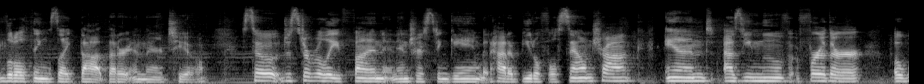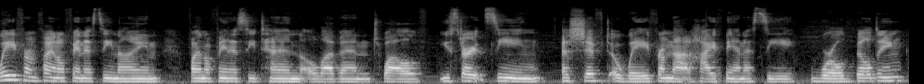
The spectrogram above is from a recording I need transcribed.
little things like that that are in there too. So, just a really fun and interesting game. It had a beautiful soundtrack. And as you move further away from Final Fantasy IX, Final Fantasy 10, 11, 12, you start seeing a shift away from that high fantasy world building.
